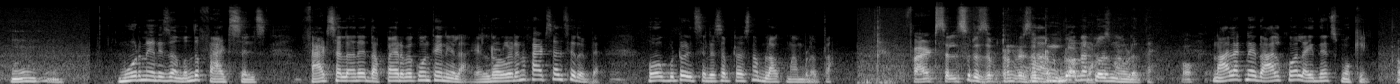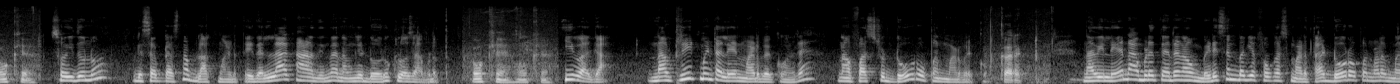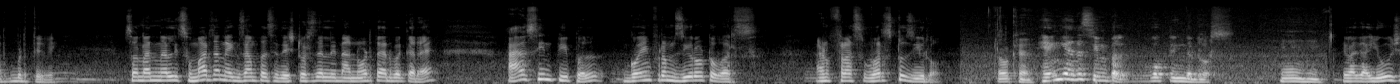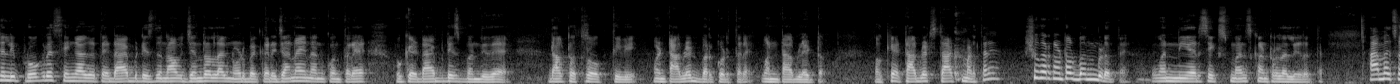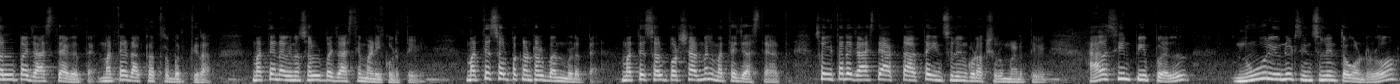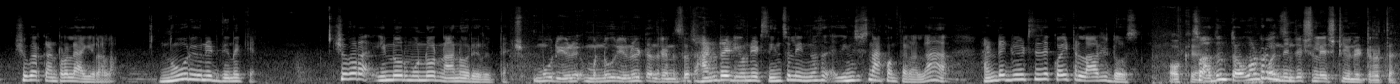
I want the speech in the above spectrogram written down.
ಮೂರನೇ ರೀಸನ್ ಬಂದು ಫ್ಯಾಟ್ ಸೆಲ್ಸ್ ಫ್ಯಾಟ್ ಸೆಲ್ ಅಂದರೆ ದಪ್ಪ ಇರಬೇಕು ಅಂತೇನಿಲ್ಲ ಎಲ್ಲರೊಳಗಡೆ ಫ್ಯಾಟ್ ಸೆಲ್ಸ್ ಇರುತ್ತೆ. ಹೋಗ್ಬಿಟ್ಟು ಇಟ್ಸ್ ರಿಸೆಪ್ಟರ್ಸ್ನ block ಮಾಡಿಬಿಡುತ್ತೆ. Fat cells receptor receptor close ಮಾಡಿಬಿಡುತ್ತೆ. ನಾಲ್ಕನೇದು ಆಲ್ಕೋಹಾಲ್ ಐದನೇದು ಸ್ಮೋಕಿಂಗ್ ಓಕೆ ಸೊ ಇದನ್ನು ರಿಸೆಪ್ಟರ್ಸ್ನ ಬ್ಲಾಕ್ ಮಾಡುತ್ತೆ. ಇದೆಲ್ಲ ಕಾರಣದಿಂದ ನಮಗೆ ಡೋರು ಕ್ಲೋಸ್ ಆಗ್ಬಿಡುತ್ತೆ. ಓಕೆ ಓಕೆ ಇವಾಗ ನಾವು ಟ್ರೀಟ್ಮೆಂಟಲ್ಲಿ ಏನು ಮಾಡಬೇಕು ಅಂದರೆ ನಾವು ಫಸ್ಟು ಡೋರ್ ಓಪನ್ ಮಾಡಬೇಕು. ಕರೆಕ್ಟ್ ನಾವು ಇಲ್ಲಿ ಏನಾಗ್ಬಿಡುತ್ತೆ ಅಂದರೆ ನಾವು ಮೆಡಿಸಿನ್ ಬಗ್ಗೆ ಫೋಕಸ್ ಮಾಡ್ತಾ ಡೋರ್ ಓಪನ್ ಮಾಡೋದು ಮರ್ತು ಬಿಡ್ತೀವಿ ಸೊ ನನ್ನಲ್ಲಿ ಸುಮಾರು ಜನ ಎಕ್ಸಾಂಪಲ್ಸ್ ಇದೆ. ಇಷ್ಟು ವರ್ಷದಲ್ಲಿ ನಾನು ನೋಡ್ತಾ ಇರ್ಬೇಕಾದ್ರೆ I have seen people going from zero to worse and from worse to zero okay ಹೆಂಗೆ ಅಂದರೆ simple opening the doors hmm ಇವಾಗ ಯೂಶಲಿ ಪ್ರೋಗ್ರೆಸ್ ಹೆಂಗಾಗುತ್ತೆ? ಡಯಾಬಿಟೀಸ್ದು ನಾವು ಜನರಲ್ ಆಗಿ ನೋಡ್ಬೇಕಾದ್ರೆ ಜನ ಏನು ಅನ್ಕೊತಾರೆ? ಓಕೆ ಡಯಾಬಿಟಿಸ್ ಬಂದಿದೆ. ಡಾಕ್ಟರ್ ಹತ್ರ ಹೋಗ್ತೀವಿ. ಒಂದು ಟ್ಯಾಬ್ಲೆಟ್ ಬರ್ಕೊಡ್ತಾರೆ. ಒಂದು ಟ್ಯಾಬ್ಲೆಟು ಓಕೆ ಟ್ಯಾಬ್ಲೆಟ್ ಸ್ಟಾರ್ಟ್ ಮಾಡ್ತಾರೆ. ಶುಗರ್ ಕಂಟ್ರೋಲ್ ಬಂದ್ಬಿಡುತ್ತೆ. ಒನ್ ಇಯರ್ ಸಿಕ್ಸ್ ಮಂತ್ಸ್ ಕಂಟ್ರೋಲಲ್ಲಿ ಇರುತ್ತೆ. ಆಮೇಲೆ ಸ್ವಲ್ಪ ಜಾಸ್ತಿ ಆಗುತ್ತೆ. ಮತ್ತೆ ಡಾಕ್ಟರ್ ಹತ್ರ ಬರ್ತೀರಾ? ಮತ್ತೆ ನಾವು ಇನ್ನೊಂದು ಸ್ವಲ್ಪ ಜಾಸ್ತಿ ಮಾಡಿ ಕೊಡ್ತೀವಿ. ಮತ್ತೆ ಸ್ವಲ್ಪ ಕಂಟ್ರೋಲ್ ಬಂದ್ಬಿಡುತ್ತೆ. ಮತ್ತೆ ಸ್ವಲ್ಪ ವರ್ಷ ಆದಮೇಲೆ ಮತ್ತೆ ಜಾಸ್ತಿ ಆಗುತ್ತೆ. ಸೊ ಈ ಥರ ಜಾಸ್ತಿ ಆಗ್ತಾ ಆಗ್ತಾ ಇನ್ಸುಲಿನ್ ಕೊಡೋಕೆ ಶುರು ಮಾಡ್ತೀವಿ. ಐ ಹ್ಯಾವ್ ಸೀನ್ ಪೀಪಲ್ ನೂರು ಯೂನಿಟ್ಸ್ ಇನ್ಸುಲಿನ್ ತೊಗೊಂಡ್ರು ಶುಗರ್ ಕಂಟ್ರೋಲೇ ಆಗಿರಲ್ಲ. ನೂರು ಯೂನಿಟ್ ದಿನಕ್ಕೆ. ಶುಗರ್ ಇನ್ನೂರು ಮುನ್ನೂರು ನಾನ್ನೂರು ಇರುತ್ತೆ. ಮೂರು ಯೂನಿಟ್ ಮುನ್ನೂರು ಯೂನಿಟ್ ಅಂದ್ರೆ ಏನು sir? Hundred units insulin injection ಹಾಕೊಂತಾರಲ್ಲ hundred units is quite large dose okay so ಅದನ್ನ ತೊಗೊಂಡ್ರು ಒಂದು ಇಂಜೆಕ್ಷನ್ ಎಷ್ಟು ಯೂನಿಟ್ ಇರುತ್ತೆ?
